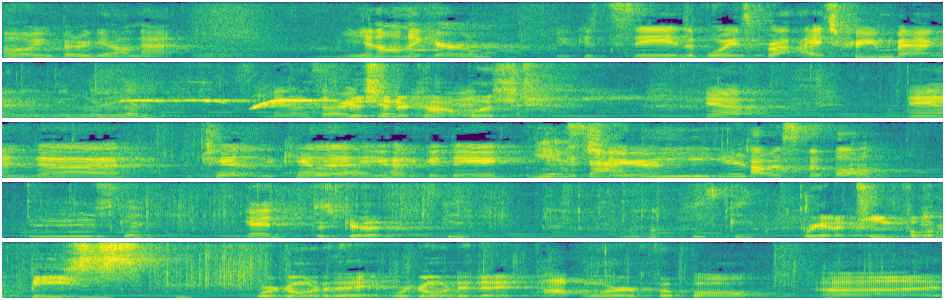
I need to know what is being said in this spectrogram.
Oh, you better get on that. Get on it, girl. You can see the boys brought ice cream back. Mission accomplished. Yep. And uh, Kayla, you had a good day. Yes, I did. How was football? Mm, it's good. Good. Just good. It's good. We got a team full of beasts. We're going to the we're going to the Pop Warner football uh,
